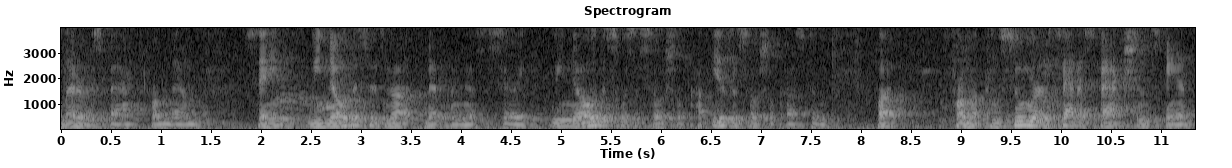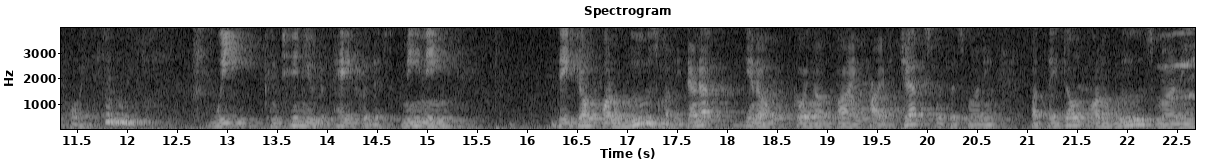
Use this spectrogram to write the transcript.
letters back from them saying, we know this is not medically necessary. We know this was a social is a social custom, but from a consumer satisfaction standpoint, we continue to pay for this, meaning they don't want to lose money. They're not, you know, going out and buying private jets with this money, but they don't want to lose money,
